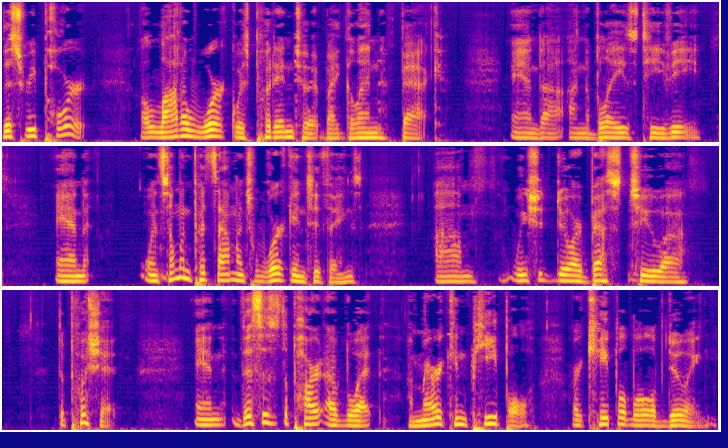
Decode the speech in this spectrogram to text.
This report a lot of work was put into it by Glenn Beck and uh, on the Blaze TV. And when someone puts that much work into things, um, we should do our best to uh, to push it. And this is the part of what American people are capable of doing.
